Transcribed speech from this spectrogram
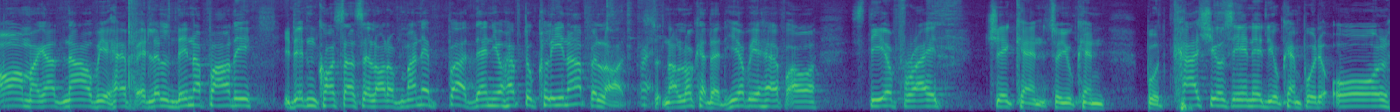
oh my God, now we have a little dinner party. It didn't cost us a lot of money, but then you have to clean up a lot. Right. So now look at that. Here we have our stir-fried chicken. So you can put cashews in it. You can put all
